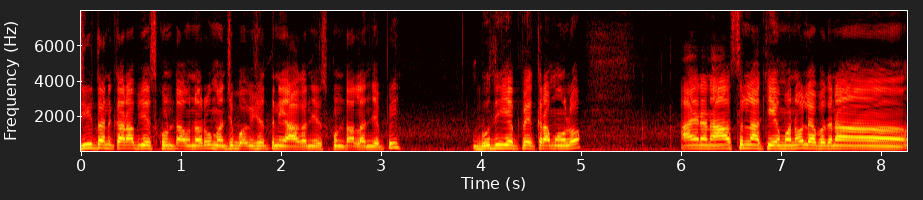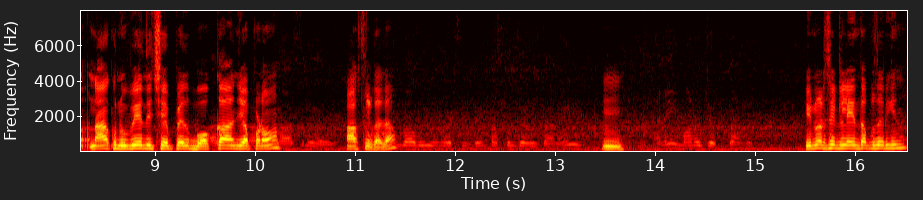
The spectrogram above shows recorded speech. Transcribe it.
జీవితాన్ని ఖరాబ్ చేసుకుంటా ఉన్నారు మంచి భవిష్యత్తుని యాగం చేసుకుంటారని చెప్పి బుద్ధి చెప్పే క్రమంలో ఆయన నా ఆస్తులు నాకు ఏమనో లేకపోతే నా నాకు నువ్వేది చెప్పేది బొక్క అని చెప్పడం ఆస్తులు కదా? యూనివర్సిటీలో ఏం తప్పు జరిగింది?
